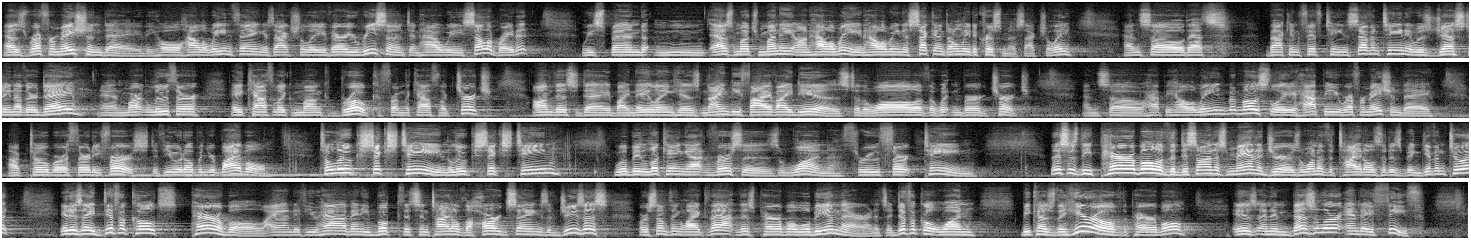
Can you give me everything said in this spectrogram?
as Reformation Day. The whole Halloween thing is actually very recent in how we celebrate it. We spend mm, as much money on Halloween. Halloween is second only to Christmas, actually. And so that's back in 1517. It was just another day, and Martin Luther a Catholic monk broke from the Catholic Church on this day by nailing his 95 ideas to the wall of the Wittenberg Church. And so, happy Halloween, but mostly happy Reformation Day, October 31st. If you would open your Bible to Luke 16, Luke 16, we'll be looking at verses 1 through 13. This is the parable of the dishonest manager, is one of the titles that has been given to it. It is a difficult parable, and if you have any book that's entitled The Hard Sayings of Jesus or something like that, this parable will be in there. And it's a difficult one because the hero of the parable is an embezzler and a thief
